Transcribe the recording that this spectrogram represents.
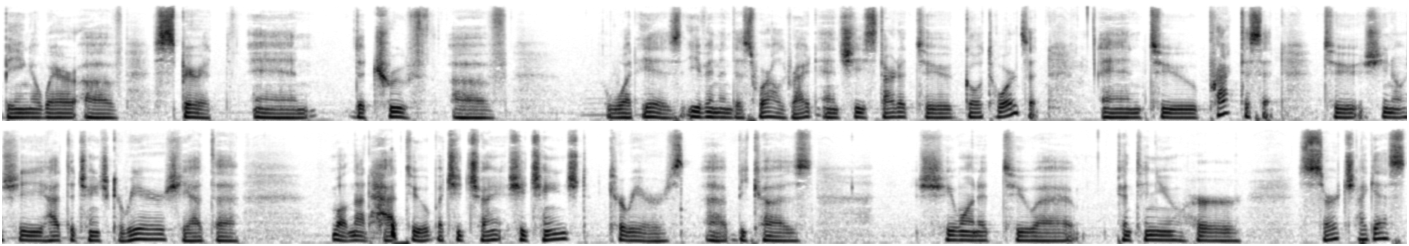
being aware of spirit and the truth of what is, even in this world, right? And she started to go towards it and to practice it. To you know, she had to change career. She had to, well, not had to, but she cha- she changed careers uh, because she wanted to uh, continue her search, I guess,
